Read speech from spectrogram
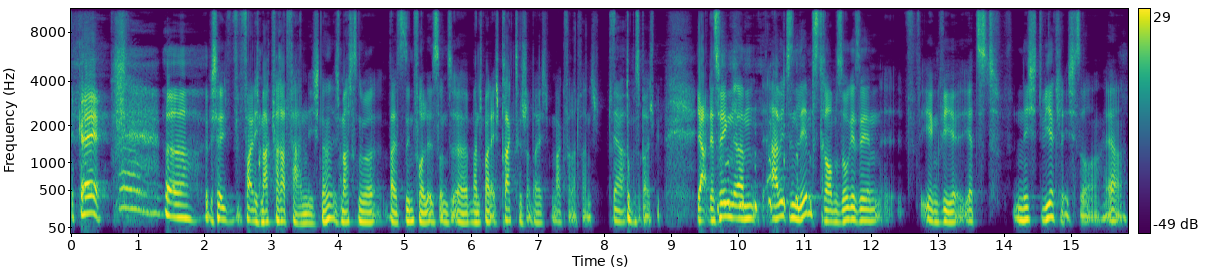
Okay. Äh, ich, vor allem, ich mag Fahrradfahren nicht. Ne? Ich mache das nur, weil es sinnvoll ist und äh, manchmal echt praktisch, aber ich mag Fahrradfahren nicht. Ja. Dummes Beispiel. Ja, deswegen ähm, habe ich diesen Lebenstraum so gesehen äh, irgendwie jetzt nicht wirklich so. Ja.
